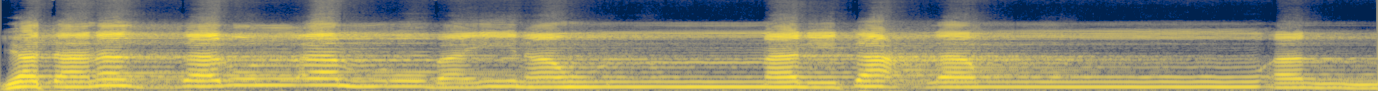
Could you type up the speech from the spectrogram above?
يتنزل الأمر بينهن لتعلموا أن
